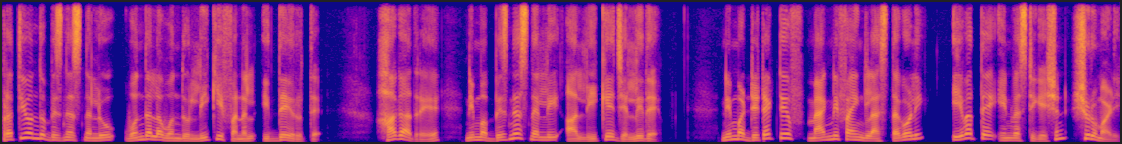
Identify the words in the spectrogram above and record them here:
ಪ್ರತಿಯೊಂದು ಬಿಸ್ನೆಸ್ನಲ್ಲೂ ಒಂದಲ್ಲ ಒಂದು ಲೀಕಿ ಫನಲ್ ಇದ್ದೇ ಇರುತ್ತೆ. ಹಾಗಾದ್ರೆ ನಿಮ್ಮ ಬಿಸ್ನೆಸ್ನಲ್ಲಿ ಆ ಲೀಕೇಜ್ ಎಲ್ಲಿದೆ? ನಿಮ್ಮ ಡಿಟೆಕ್ಟಿವ್ ಮ್ಯಾಗ್ನಿಫೈಯಿಂಗ್ ಗ್ಲಾಸ್ ತಗೊಳ್ಳಿ, ಇವತ್ತೇ ಇನ್ವೆಸ್ಟಿಗೇಷನ್ ಶುರು ಮಾಡಿ.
